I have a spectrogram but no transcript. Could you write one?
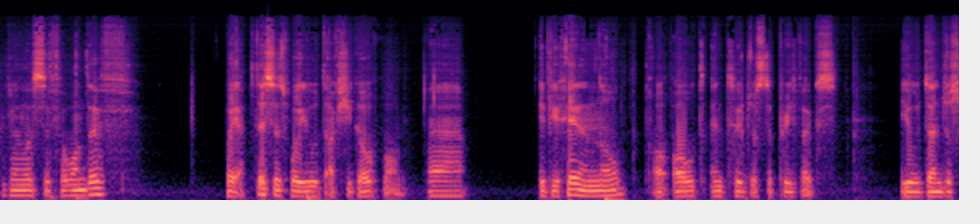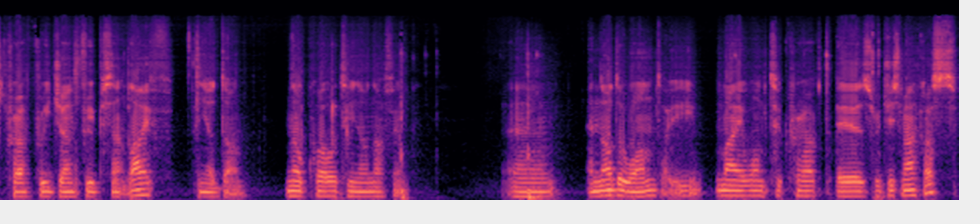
I'm gonna list it for one div. But yeah, this is what you would actually go for. Uh, if you hit a null or alt into just a prefix, you would then just craft regen 3% life and you're done. No quality, no nothing. Um, another one that you might want to craft is reduce mana cost.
